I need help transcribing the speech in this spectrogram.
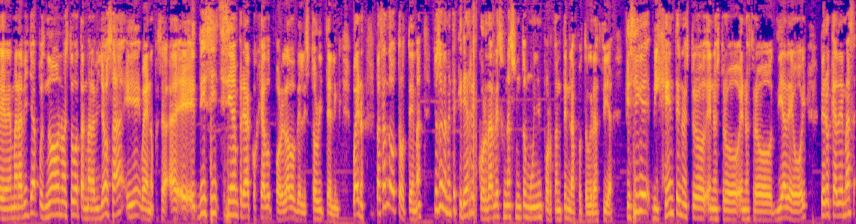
eh, Maravilla, pues no, no estuvo tan maravillosa y bueno, pues eh, DC siempre ha cojeado por el lado del storytelling. Bueno, pasando a otro tema, yo solamente quería recordarles un asunto muy importante en la fotografía que sigue vigente en nuestro, en nuestro, en nuestro día de hoy, pero que además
